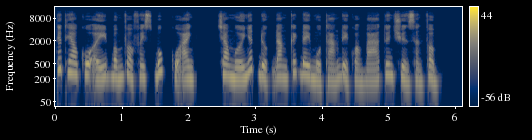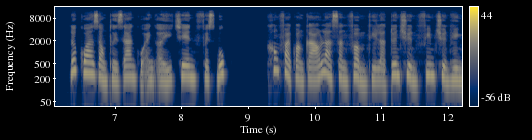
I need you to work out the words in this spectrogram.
Tiếp theo cô ấy bấm vào Facebook của anh, trang mới nhất được đăng cách đây một tháng để quảng bá tuyên truyền sản phẩm. Lướt qua dòng thời gian của anh ấy trên Facebook. Không phải quảng cáo là sản phẩm thì là tuyên truyền phim truyền hình,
